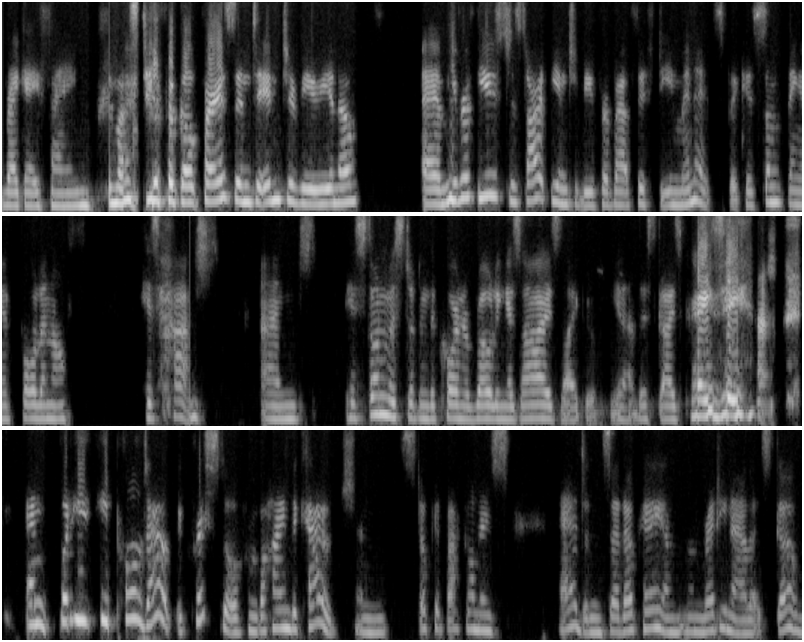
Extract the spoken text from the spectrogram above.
reggae fame, the most difficult person to interview, you know. Um, he refused to start the interview for about 15 minutes because something had fallen off his hat and his son was stood in the corner rolling his eyes like you know this guy's crazy and but he he pulled out a crystal from behind the couch and stuck it back on his head and said okay i'm, I'm ready now let's go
